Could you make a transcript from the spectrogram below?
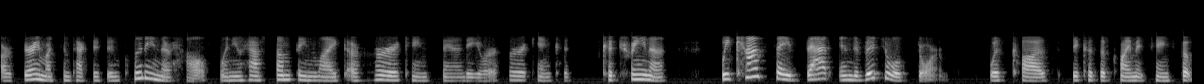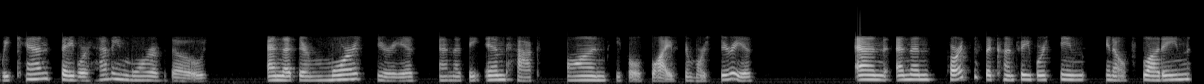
are very much impacted, including their health. When you have something like a Hurricane Sandy or a Hurricane Katrina, we can't say that individual storm was caused because of climate change, but we can say we're having more of those and that they're more serious and that the impacts on people's lives are more serious. And and then parts of the country we're seeing, you know, flooding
